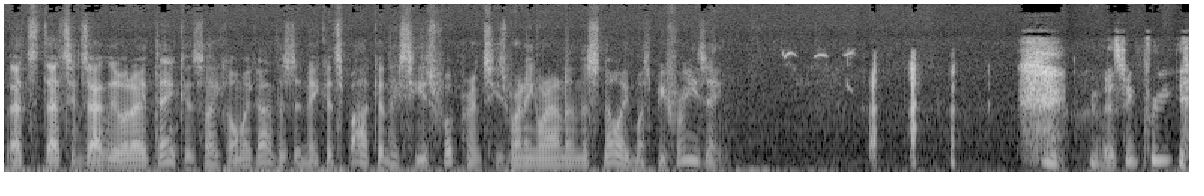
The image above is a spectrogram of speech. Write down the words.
That's that's exactly what I think. It's like, oh my God, there's a naked Spock, and they see his footprints. He's running around in the snow. He must be freezing. he must be freezing.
